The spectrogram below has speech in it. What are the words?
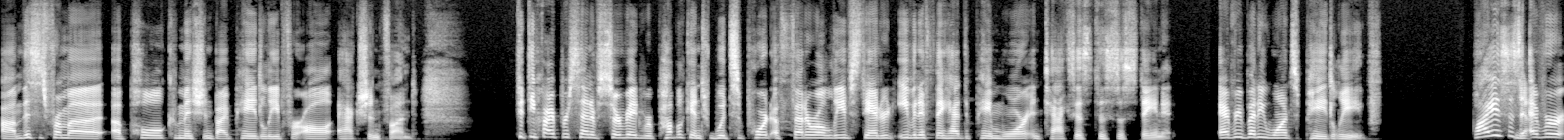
um, this is from a, a poll commissioned by Paid Leave for All Action Fund. 55% of surveyed Republicans would support a federal leave standard even if they had to pay more in taxes to sustain it. Everybody wants paid leave. Why is this yeah. ever?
